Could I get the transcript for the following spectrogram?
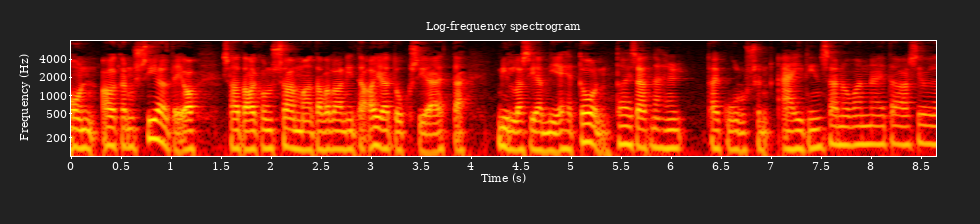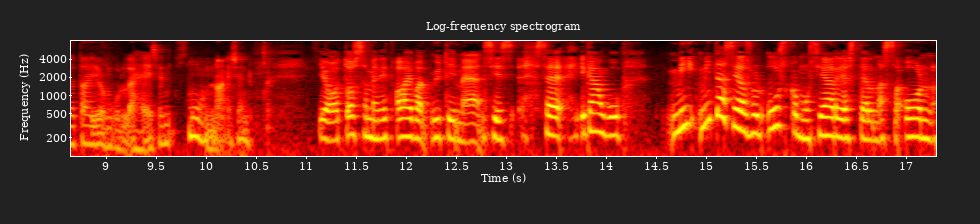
on alkanut sieltä jo, sä oot alkanut saamaan tavallaan niitä ajatuksia, että millaisia miehet on. Tai sä oot nähnyt tai kuullut sen äidin sanovan näitä asioita tai jonkun läheisen muun naisen. Joo, tuossa menit aivan ytimeen. Siis se ikään kuin, mi, mitä siellä sun uskomusjärjestelmässä on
